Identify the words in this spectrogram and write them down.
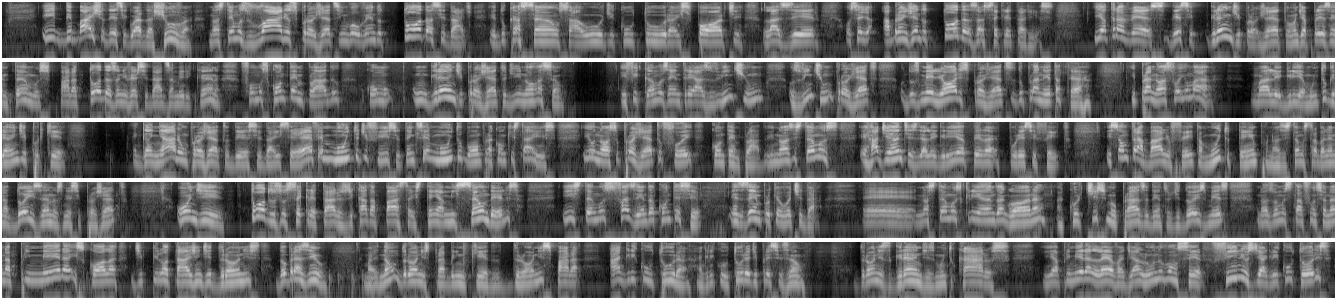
e debaixo desse guarda-chuva, nós temos vários projetos envolvendo toda a cidade: educação, saúde, cultura, esporte, lazer, ou seja, abrangendo todas as secretarias. E através desse grande projeto, onde apresentamos para todas as universidades americanas, fomos contemplados como um grande projeto de inovação e ficamos entre as 21, os 21 projetos dos melhores projetos do planeta Terra. E para nós foi uma, uma alegria muito grande, porque ganhar um projeto desse da ICF é muito difícil, tem que ser muito bom para conquistar isso. E o nosso projeto foi contemplado. E nós estamos radiantes de alegria pela, por esse feito. Isso é um trabalho feito há muito tempo, nós estamos trabalhando há dois anos nesse projeto, onde todos os secretários de cada pasta têm a missão deles e estamos fazendo acontecer. Exemplo que eu vou te dar. É, nós estamos criando agora, a curtíssimo prazo, dentro de dois meses, nós vamos estar funcionando a primeira escola de pilotagem de drones do Brasil. Mas não drones para brinquedo, drones para agricultura, agricultura de precisão. Drones grandes, muito caros. E a primeira leva de alunos vão ser filhos de agricultores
